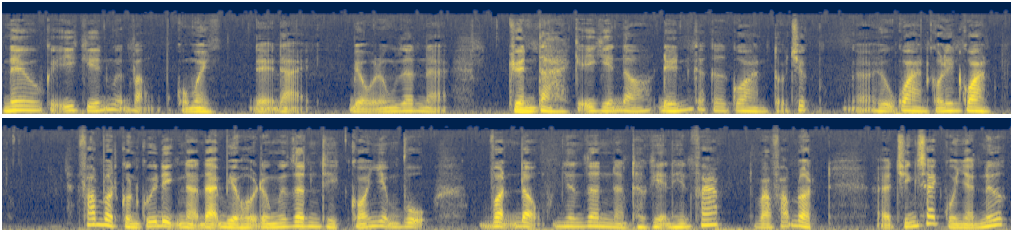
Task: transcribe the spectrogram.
nêu cái ý kiến nguyện vọng của mình để đại biểu hội đồng nhân dân là truyền tải cái ý kiến đó đến các cơ quan tổ chức ờ, hữu quan có liên quan. Pháp luật còn quy định là đại biểu hội đồng nhân dân thì có nhiệm vụ vận động nhân dân là thực hiện hiến pháp và pháp luật ờ, chính sách của nhà nước,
